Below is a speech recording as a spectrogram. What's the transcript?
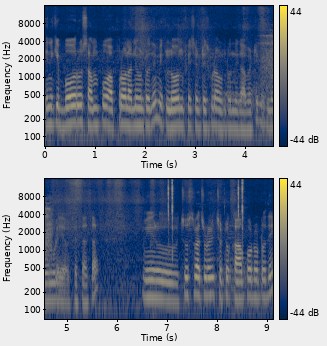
దీనికి బోరు సంపు అప్రోల్ అన్నీ ఉంటుంది. మీకు లోన్ ఫెసిలిటీస్ కూడా ఉంటుంది కాబట్టి మీకు లోన్ కూడా వచ్చేస్తారు సార్. మీరు చూస్తున్నారు చూడండి చుట్టూ కాంపౌండ్ ఉంటుంది.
